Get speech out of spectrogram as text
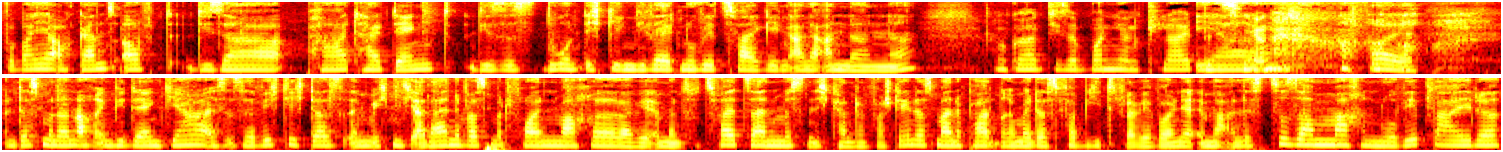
Wobei ja auch ganz oft dieser Part halt denkt, dieses du und ich gegen die Welt, nur wir zwei gegen alle anderen, ne? Oh Gott, diese Bonnie und Clyde-Beziehung. Ja, voll. Und dass man dann auch irgendwie denkt, ja, es ist ja wichtig, dass ähm, ich nicht alleine was mit Freunden mache, weil wir immer zu zweit sein müssen. Ich kann schon verstehen, dass meine Partnerin mir das verbietet, weil wir wollen ja immer alles zusammen machen, nur wir beide.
